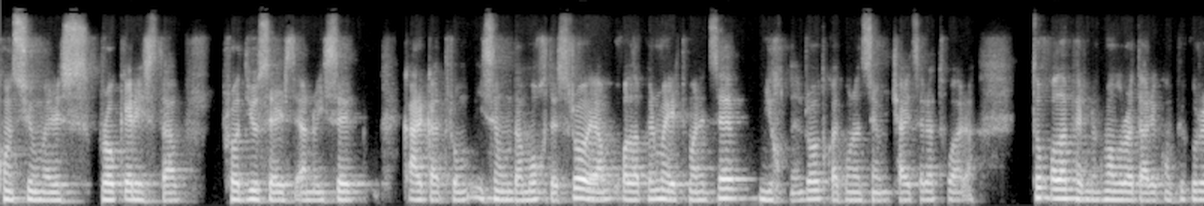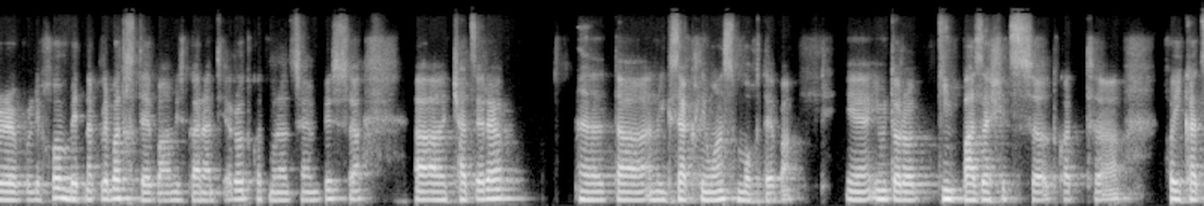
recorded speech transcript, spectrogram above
consumer-ის, broker-ის და producer-ის, ანუ ისე კარგად რომ ისე უნდა მოხდეს, რომ ამ ყველაფერმა ერთმანეთზე მიხვდნენ, რომ თქვა მონაცემები ჩაიწერა თუ არა. თუ ყველაფერი ნორმალურად არის კონფიგურირებული, ხო, მეტნაკლებად ხდება ამის გარანტია, რომ თქვა მონაცემების ჩაწერა და ანუ exactly once მოხდება. იმიტომ რომ გინ ბაზაშიც თქვა ხო იქაც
